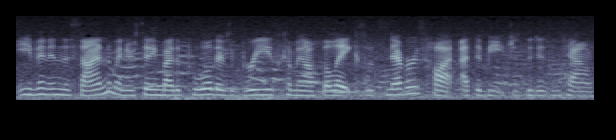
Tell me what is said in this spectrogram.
even in the sun, when you're sitting by the pool, there's a breeze coming off the lake. So it's never as hot at the beach as it is in town.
